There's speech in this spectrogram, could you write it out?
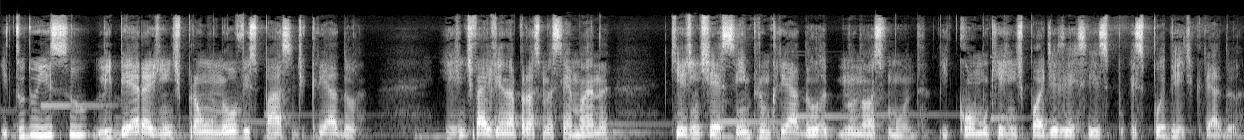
E tudo isso libera a gente para um novo espaço de criador. E a gente vai ver na próxima semana que a gente é sempre um criador no nosso mundo e como que a gente pode exercer esse, esse poder de criador.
